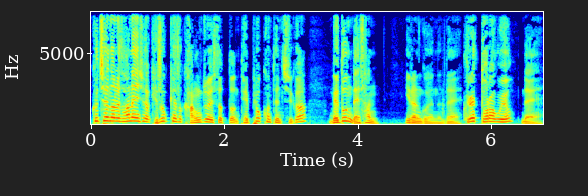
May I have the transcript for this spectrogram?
그 채널에서 한혜연 씨가 계속해서 강조했었던 대표 컨텐츠가 내 돈 내산이라는 거였는데 그랬더라고요. 네.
